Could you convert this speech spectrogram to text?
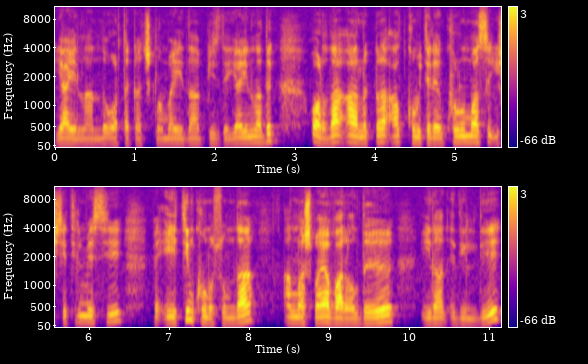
yayınlandı. Ortak açıklamayı da biz de yayınladık. Orada ağırlıklı alt komitelerin kurulması, işletilmesi ve eğitim konusunda anlaşmaya varıldığı ilan edildi.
